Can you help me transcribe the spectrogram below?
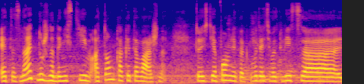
это знать, нужно донести им о том, как это важно. То есть я помню, как вот эти вот лица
